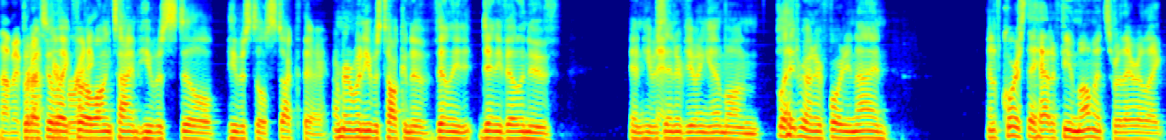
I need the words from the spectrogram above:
not many. But I feel like for a long time he was still he was still stuck there. I remember when he was talking to Villeneuve, Denis Villeneuve, and he was Yeah. interviewing him on Blade Runner forty nine, and of course they had a few moments where they were like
